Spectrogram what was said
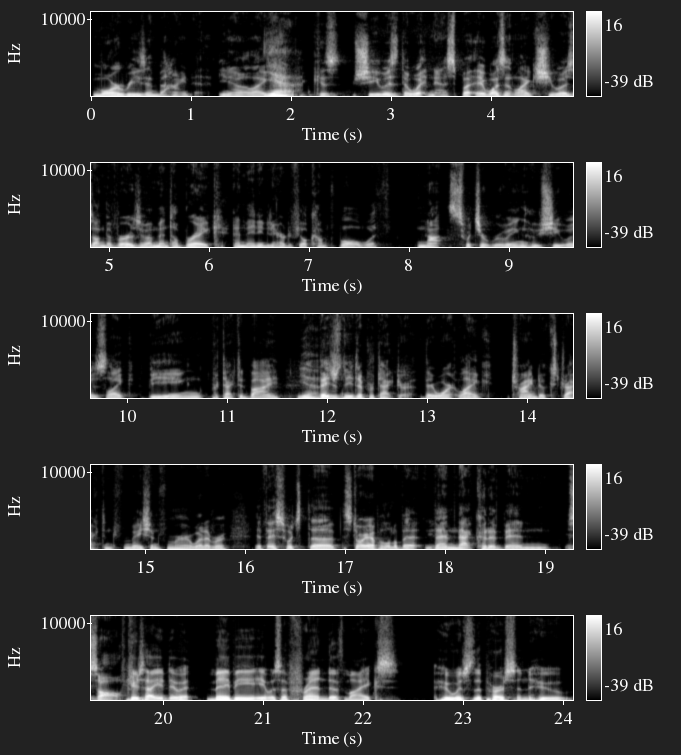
more reason behind it. You know, like Yeah. because she was the witness, but it wasn't like she was on the verge of a mental break and they needed her to feel comfortable with not switcherooing who she was like being protected by. Yeah. they just needed to protect her. They weren't like trying to extract information from her or whatever. If they switched the story up a little bit, then that could have been solved. Here's how you do it. Maybe it was a friend of Mike's who was the person who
